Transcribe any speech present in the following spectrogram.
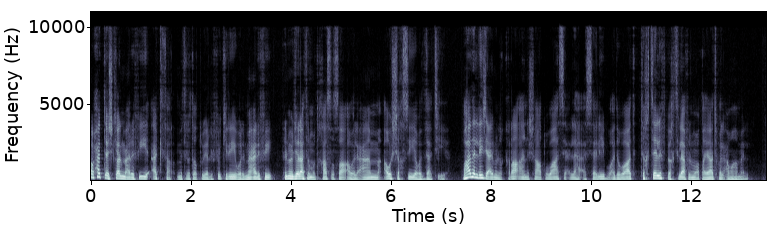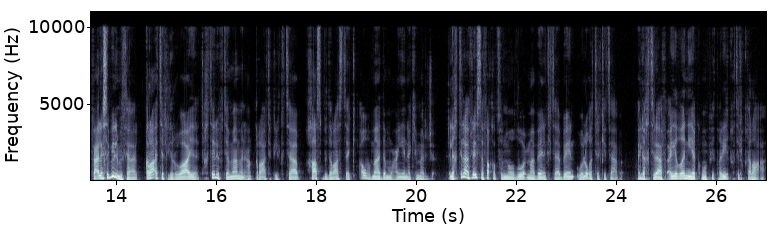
أو حتى أشكال معرفية أكثر مثل التطوير الفكري والمعرفي في المجالات المتخصصة أو العامة أو الشخصية والذاتية. وهذا اللي يجعل من القراءة نشاط واسع لها أساليب وأدوات تختلف باختلاف المعطيات والعوامل. فعلى سبيل المثال قراءتك لرواية تختلف تماما عن قراءتك لكتاب خاص بدراستك أو بمادة معينة كمرجع. الاختلاف ليس فقط في الموضوع ما بين الكتابين ولغة الكتابة. الاختلاف أيضا يكمن في طريقة القراءة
